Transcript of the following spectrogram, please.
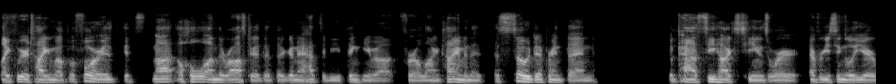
like we were talking about before, it, it's not a hole on the roster that they're going to have to be thinking about for a long time. And it's so different than the past Seahawks teams where every single year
